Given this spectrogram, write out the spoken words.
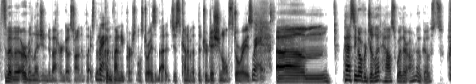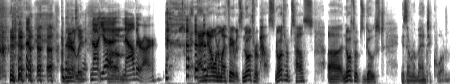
it's a bit of an urban legend about her ghost haunting the place, but I couldn't find any personal stories about it. Just kind of the traditional stories. Right. Um, passing over Gillette House where there are no ghosts, apparently. Not yet. Um, now there are. And now one of my favorites, Northrop House. Northrop's house, uh, Northrop's ghost is a romantic one.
